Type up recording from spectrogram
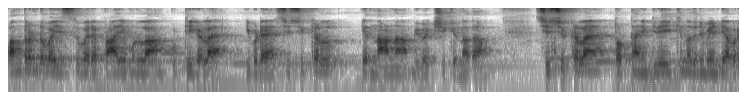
പന്ത്രണ്ട് വയസ്സ് വരെ പ്രായമുള്ള കുട്ടികളെ ഇവിടെ ശിശുക്കൾ എന്നാണ് വിവക്ഷിക്കുന്നത്. ശിശുക്കളെ തൊട്ടനുഗ്രഹിക്കുന്നതിന് വേണ്ടി അവർ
